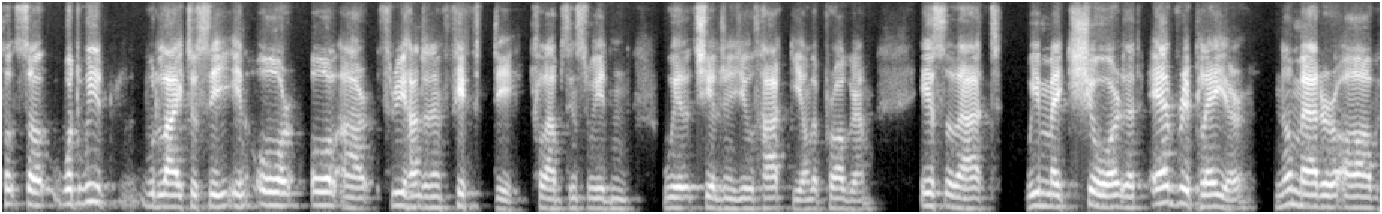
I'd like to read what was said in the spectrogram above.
so, so what we would like to see in all, all our 350 clubs in Sweden with children youth hockey on the program is that we make sure that every player, no matter of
